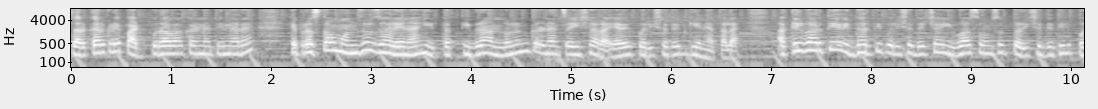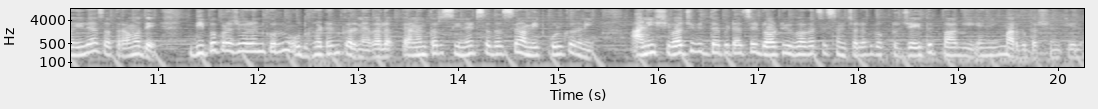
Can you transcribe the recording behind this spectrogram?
सरकारकडे पाठपुरावा करण्यात येणार आहे. हे प्रस्ताव मंजूर झाले नाही तर तीव्र आंदोलन करण्याचा इशारा यावेळी परिषदेत घेण्यात आला अखिल भारतीय विद्यार्थी परिषदेच्या युवा संसद परिषदेतील पहिल्या सत्रामध्ये दीपप्रज्वलन करून उद्घाटन करण्यात आलं. त्यानंतर सिनेट सदस्य अमित कुलकर्णी आणि शिवाजी विद्यापीठाचे डॉट विभागाचे संचालक डॉक्टर जयदीप बागी यांनी मार्गदर्शन केलं.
